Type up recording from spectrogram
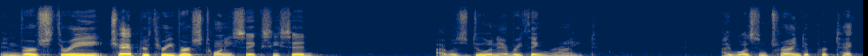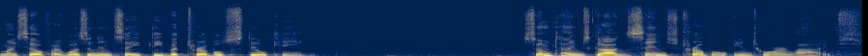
In verse 3, chapter 3, verse 26, he said, I was doing everything right. I wasn't trying to protect myself. I wasn't in safety, but trouble still came. Sometimes God sends trouble into our lives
